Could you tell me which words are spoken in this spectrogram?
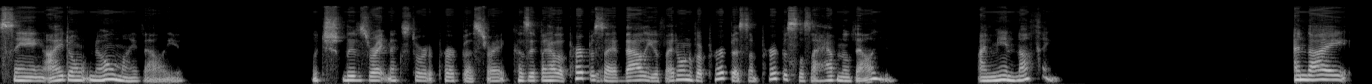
saying, I don't know my value, which lives right next door to purpose, right? Because if I have a purpose, I have value. If I don't have a purpose, I'm purposeless. I have no value. I mean nothing. And I,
